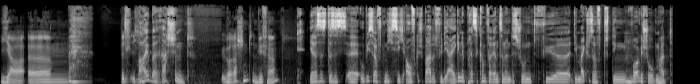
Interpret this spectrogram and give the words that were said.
Ja, ähm, bin ich War überraschend. überraschend, inwiefern? Ja, das ist, das ist äh, Ubisoft nicht sich aufgespart hat für die eigene Pressekonferenz, sondern das schon für die Microsoft-Ding Mhm. vorgeschoben hat.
